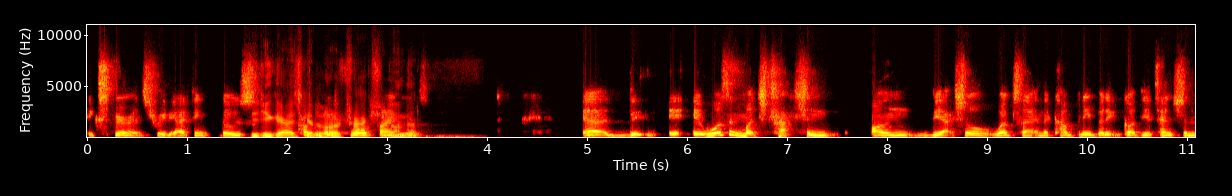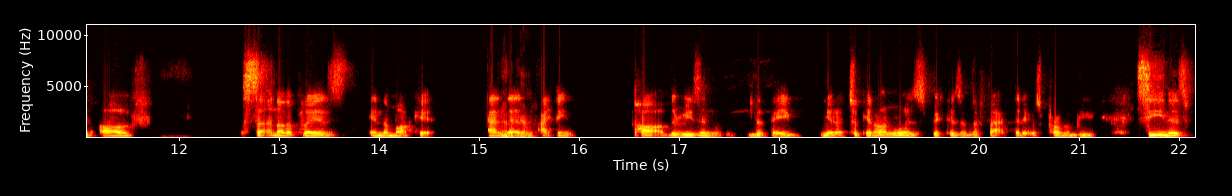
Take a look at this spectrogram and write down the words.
experience. Really, I think those Did you guys get a lot of traction five on that? Uh, the, it, it wasn't much traction on the actual website and the company, but it got the attention of certain other players in the market. And then Okay. I think part of the reason that they you know took it on was because of the fact that it was probably seen as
